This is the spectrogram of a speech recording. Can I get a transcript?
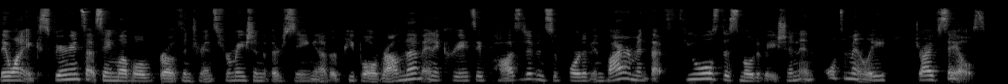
They want to experience that same level of growth and transformation that they're seeing in other people around them, and it creates a positive and supportive environment that fuels this motivation and ultimately drives sales.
